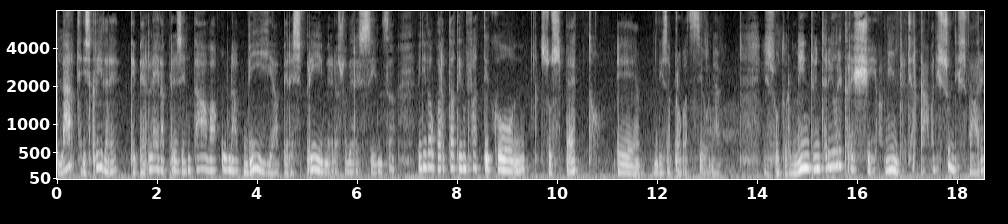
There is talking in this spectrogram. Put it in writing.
L'arte di scrivere, che per lei rappresentava una via per esprimere la sua vera essenza, veniva guardata infatti con sospetto e disapprovazione. Il suo tormento interiore cresceva mentre cercava di soddisfare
